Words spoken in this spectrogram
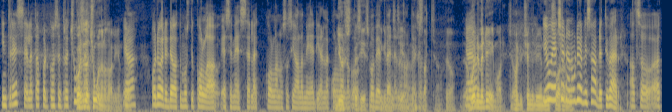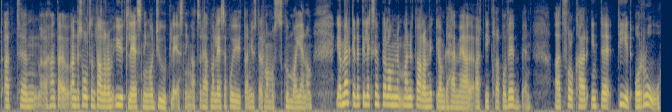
Intresse eller tappad koncentration? Koncentrationen antagligen. Ja. Och då är det då att du måste kolla sms eller kolla några sociala medier eller kolla Just något precis, på webben eller stilen. någonting sånt. Exakt, ja. ja, ja. Ja, Hur är det med dig Marit? Har du, känner du igen Jo, jag känner nog delvis av det tyvärr. Alltså att, att um, han, Anders Olsson talar om ytläsning och djupläsning, alltså det här att man läser på ytan, just det att man måste skumma igenom. Jag märker det till exempel om man nu talar mycket om det här med artiklar på webben, att folk har inte tid och ro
